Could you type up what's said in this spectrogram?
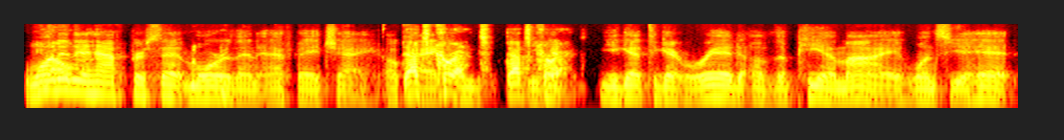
One know? and a half percent more than FHA. Okay, that's correct. And that's you correct. Get, you get to get rid of the PMI once you hit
